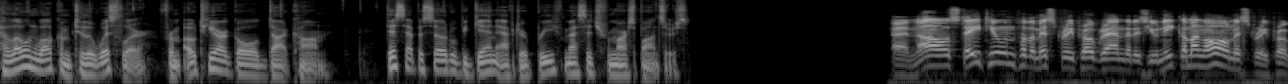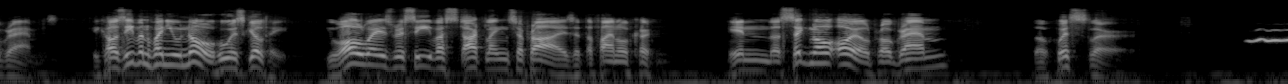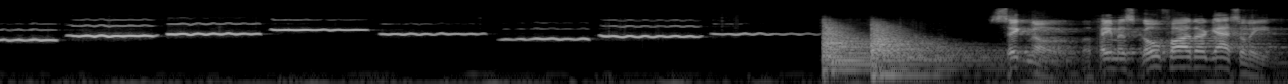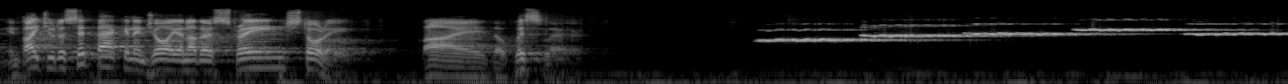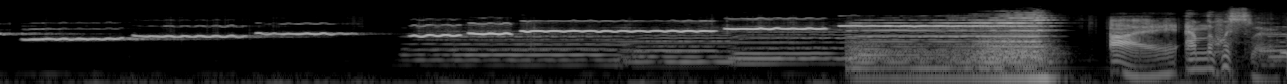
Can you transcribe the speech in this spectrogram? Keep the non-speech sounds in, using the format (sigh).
Hello and welcome to The Whistler from OTRGold.com. This episode will begin after a brief message from our sponsors. And now, stay tuned for the mystery program that is unique among all mystery programs. Because even when you know who is guilty, you always receive a startling surprise at the final curtain. In the Signal Oil program, The Whistler. Signal, the famous Go Farther gasoline, invite you to sit back and enjoy another strange story by The Whistler. I am the Whistler,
